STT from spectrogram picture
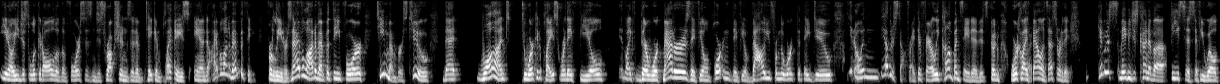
you know you just look at all of the forces and disruptions that have taken place. And i have a lot of empathy for leaders. And i have a lot of empathy for team members too that want to work at a place where they feel like their work matters they feel important they feel value from the work that they do you know and the other stuff right? They're fairly compensated it's good work life right. balance that sort of thing. Give us maybe just kind of a thesis if you will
